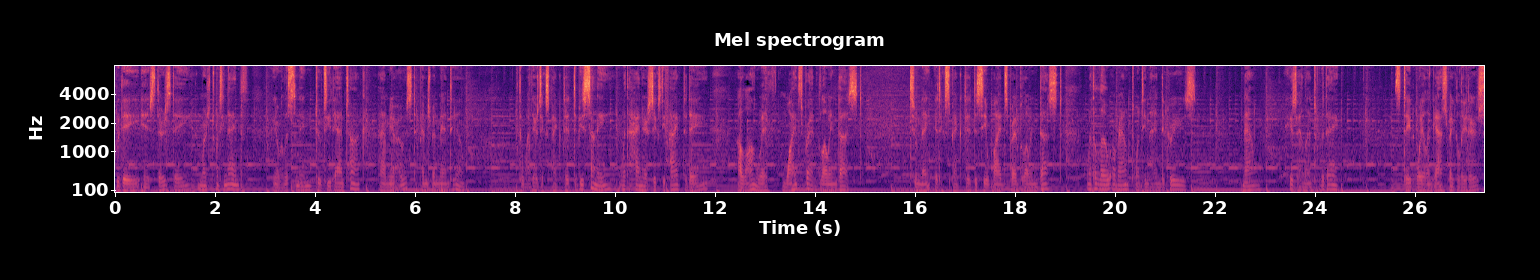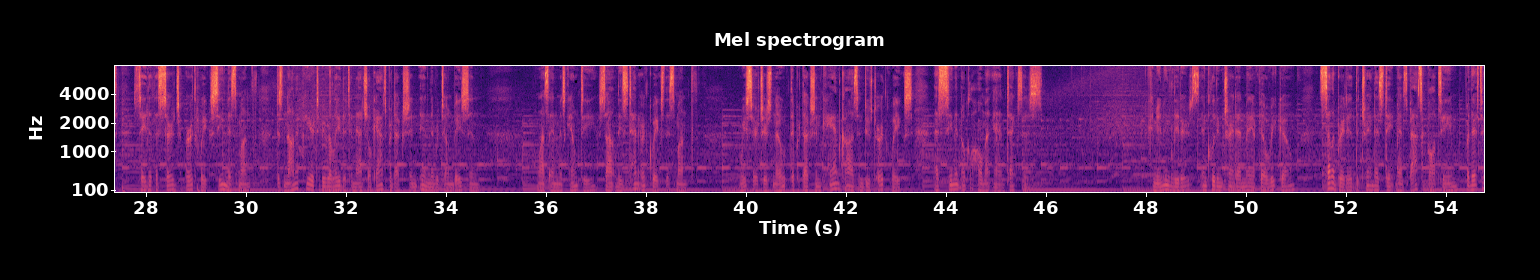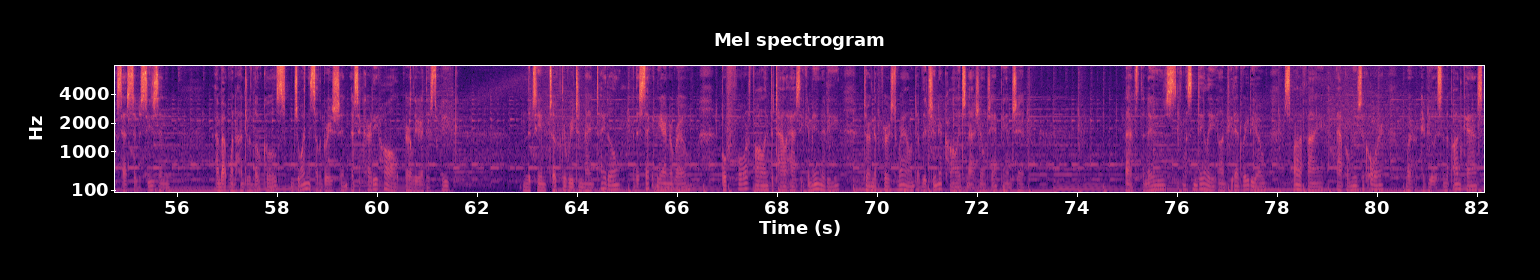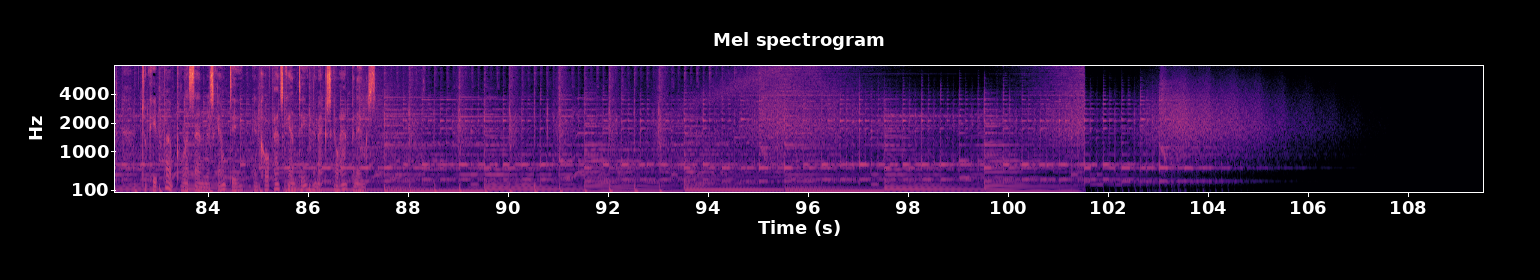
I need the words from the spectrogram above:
Today is Thursday, March 29th. You're listening to T'dad Talk. I'm your host, Benjamin Mandel. The weather is expected to be sunny with a high near 65 today, along with widespread blowing dust. Tonight it's expected to see widespread blowing dust with a low around 29 degrees. Now, here's a headline for the day. State oil and gas regulators say that the surge of earthquakes seen this month does not appear to be related to natural gas production in the Raton Basin. Las Animas County saw at least 10 earthquakes this month. Researchers note that production can cause induced earthquakes as seen in Oklahoma and Texas. Community leaders, including Trinidad Mayor Phil Rico, celebrated the Trinidad State men's basketball team for their success of the season. About 100 locals joined the celebration at Sicardi Hall earlier this week. The team took the Region 9 title for the second year in a row before falling to Tallahassee Community during the first round of the Junior College National Championship. That's the news. Listen daily on TDAD Radio, Spotify, Apple Music, or wherever you listen to podcasts to keep up with Las Animas County and Colfax County, New Mexico happenings.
